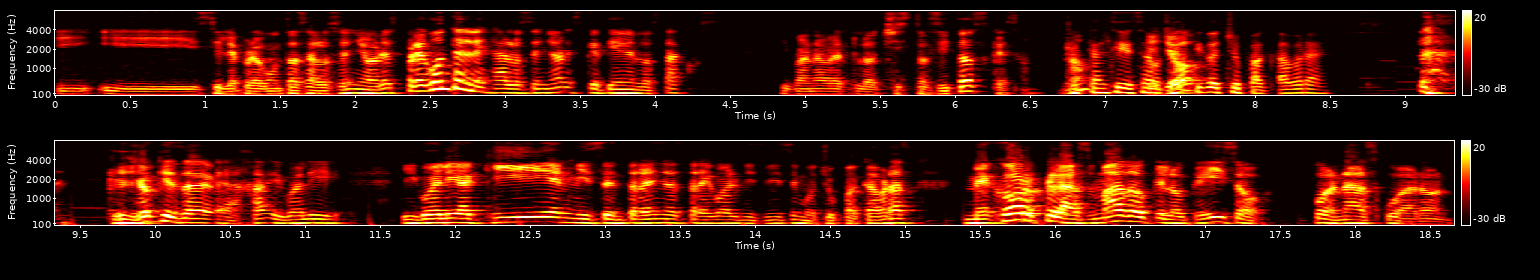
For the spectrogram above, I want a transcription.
y, si le preguntas a los señores, pregúntenle a los señores que tienen los tacos. Y van a ver lo chistositos que son. ¿Qué tal si es auténtico chupacabras? que yo que sabe, ajá, igual y, igual y aquí en mis entrañas traigo al mismísimo chupacabras, mejor plasmado que lo que hizo Jonás Cuarón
